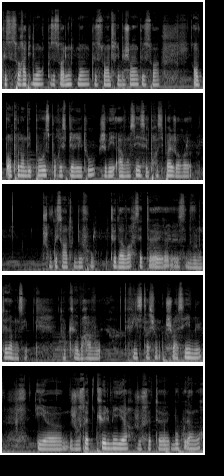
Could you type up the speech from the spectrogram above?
Que ce soit rapidement, que ce soit lentement, que ce soit en trébuchant, que ce soit en, prenant des pauses pour respirer et tout. Je vais avancer et c'est le principal. Genre, euh, je trouve que c'est un truc de fou que d'avoir cette, euh, cette volonté d'avancer. Donc euh, bravo, félicitations. Je suis assez émue. Et je vous souhaite que le meilleur. Je vous souhaite beaucoup d'amour.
